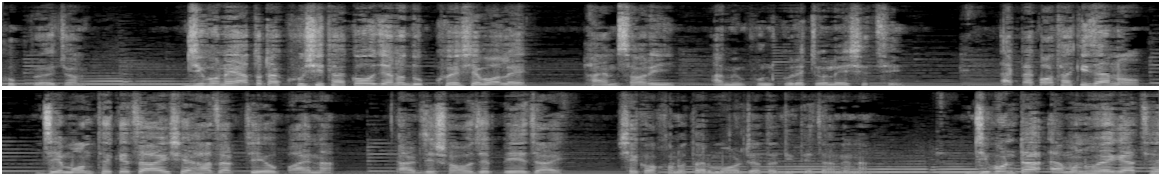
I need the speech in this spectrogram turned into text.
খুব প্রয়োজন। জীবনে এতটা খুশি থাকো যেন দুঃখ এসে বলে, আই এম সরি, আমি ভুল করে চলে এসেছি। একটা কথা কি জানো? যে মন থেকে চায় সে হাজার চেয়েও পায় না, আর যে সহজে পেয়ে যায়, সে কখনো তার মর্যাদা দিতে জানে না। জীবনটা এমন হয়ে গেছে,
